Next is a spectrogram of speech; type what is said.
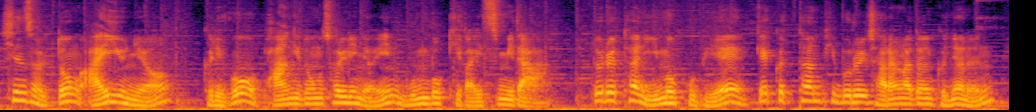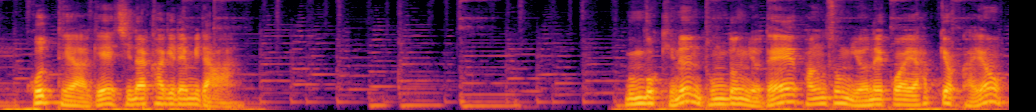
신설동 아이유녀, 그리고 방이동 설리녀인 문복희가 있습니다. 또렷한 이목구비에 깨끗한 피부를 자랑하던 그녀는 곧 대학에 진학하게 됩니다. 문복희는 동덕여대 방송연예과에 합격하여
